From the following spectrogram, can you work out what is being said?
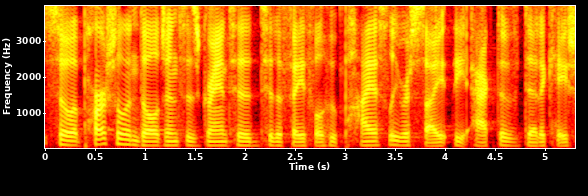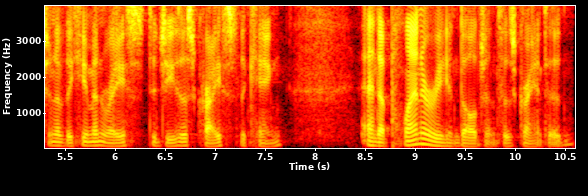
so a partial indulgence is granted to the faithful who piously recite the act of dedication of the human race to Jesus Christ the King, and a plenary indulgence is granted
